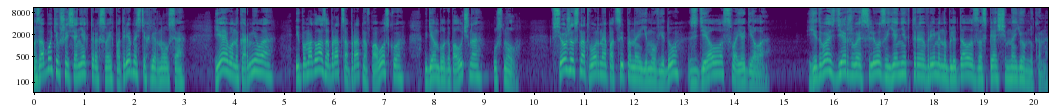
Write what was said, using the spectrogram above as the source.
Позаботившись о некоторых своих потребностях, вернулся. Я его накормила и помогла забраться обратно в повозку, где он благополучно уснул. Все же снотворное, подсыпанное ему в еду, сделало свое дело. Едва сдерживая слезы, я некоторое время наблюдала за спящим наемником.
